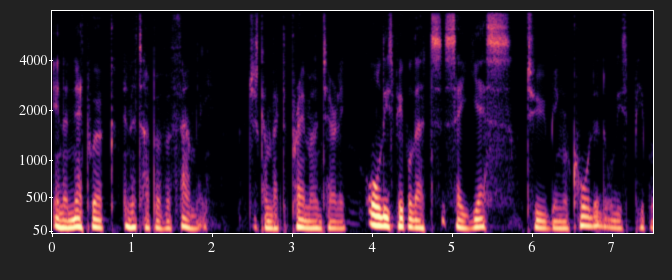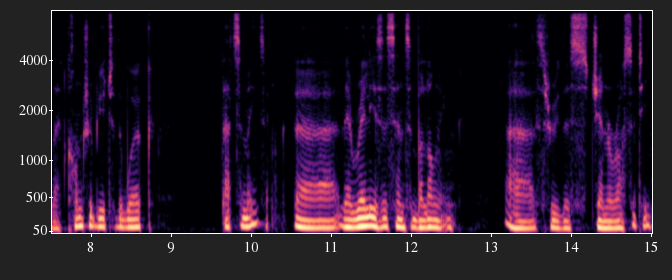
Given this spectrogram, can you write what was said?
in a network, in a type of a family. Just come back to prayer momentarily. All these people that say yes to being recorded, all these people that contribute to the work, that's amazing. Uh, there really is a sense of belonging uh, through this generosity.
